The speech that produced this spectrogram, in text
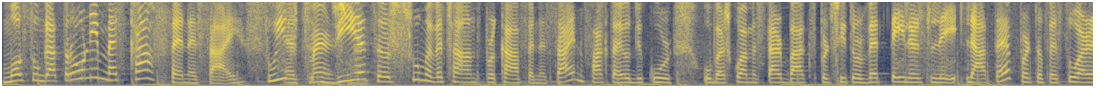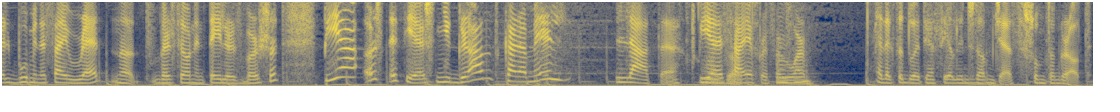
Mos u ngatroni me kafen e saj. Swift dihet se është shumë e veçantë për kafen e saj. Në fakt ajo dikur u bashkua me Starbucks për të shitur vetë Taylor's Latte për të festuar albumin e saj Red në versionin Taylor's Version. Pija është e thjeshtë, një grand karamel latte. Pija e saj e preferuar. Mm -hmm. Edhe këtë duhet t'ja sjellin çdo mëngjes, shumë të ngrohtë.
